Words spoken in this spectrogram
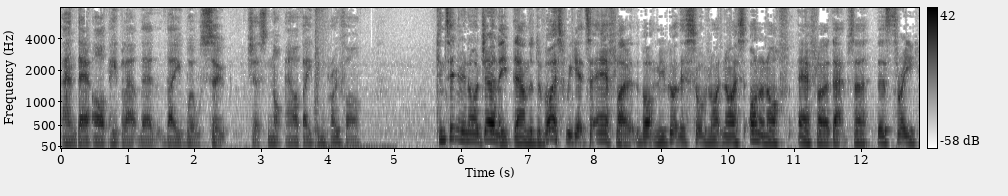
and there are people out there that they will suit, just not our vaping profile. Continuing our journey down the device, we get to airflow at the bottom. You've got this sort of like nice on and off airflow adapter. There's three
